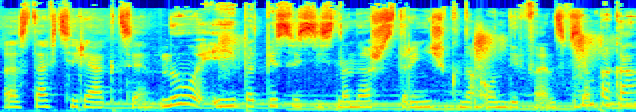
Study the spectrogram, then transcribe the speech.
э, ставьте реакции. Ну и подписывайтесь на нашу страничку на OnlyFans. Всем пока!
